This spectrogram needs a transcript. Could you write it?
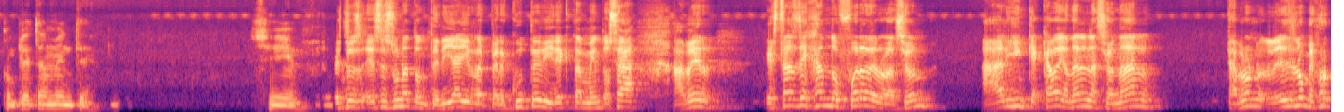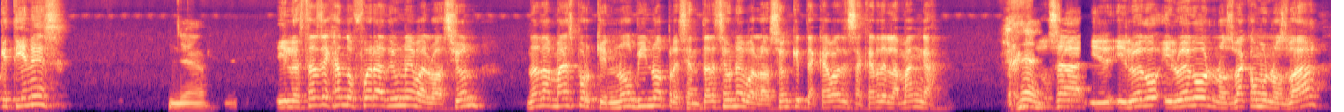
Completamente. Sí. Eso es, eso es una tontería y repercute directamente. O sea, a ver, estás dejando fuera de evaluación a alguien que acaba de ganar el nacional. Cabrón, es lo mejor que tienes. Ya. Y lo estás dejando fuera de una evaluación nada más porque no vino a presentarse una evaluación que te acabas de sacar de la manga. o sea, y, luego, y luego nos va como nos va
